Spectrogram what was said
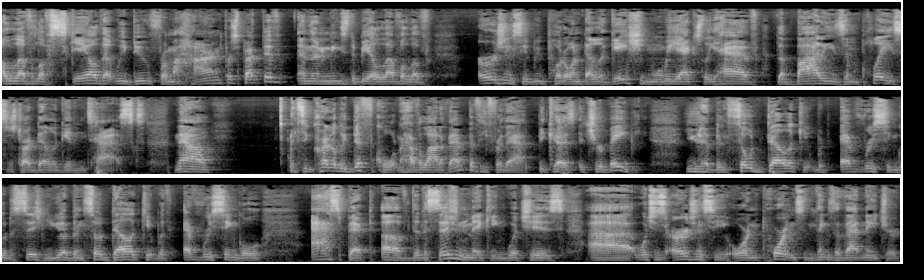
a level of scale that we do from a hiring perspective, and there needs to be a level of urgency we put on delegation when we actually have the bodies in place to start delegating tasks. Now, it's incredibly difficult and I have a lot of empathy for that because it's your baby. You have been so delicate with every single decision. You have been so delicate with every single aspect of the decision making, which is uh, which is urgency or importance and things of that nature.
